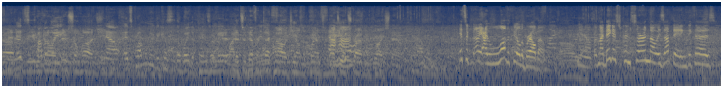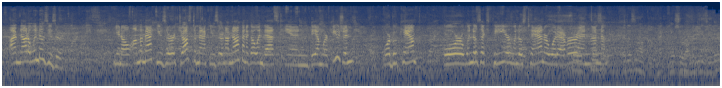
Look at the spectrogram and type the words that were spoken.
uh, It's you can only probably- do so much. Now, it's probably because of the way the pins are made. why It's a different technology on the pins, and that's what's Uh-huh. driving the price down. it's a. I, mean, I love the feel of the braille though. Oh, You know, but my biggest concern though is updating because I'm not a Windows user. you know, I'm a Mac user, just a Mac user, and I'm not going to go invest in VMware Fusion or Boot Camp or Windows XP or Windows 10 or whatever. So it and I'm doesn't, not, it doesn't have cursor routing keys either.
